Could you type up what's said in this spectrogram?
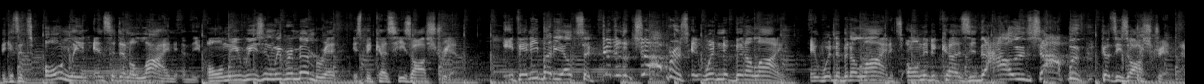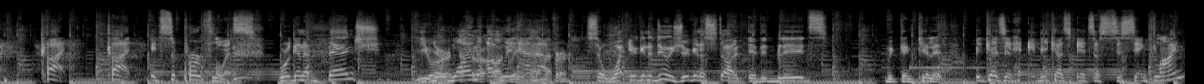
Because it's only an incidental line, and the only reason we remember it is because he's Austrian. If anybody else said, get to the choppers, it wouldn't have been a line. It wouldn't have been a line. It's only because he's the choppers, because he's Austrian. Cut, cut. It's superfluous. We're gonna bench You your are one ugly, ugly MFer. MFer. So what you're gonna do is you're gonna start, if it bleeds, we can kill it. Because it because it's a succinct line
